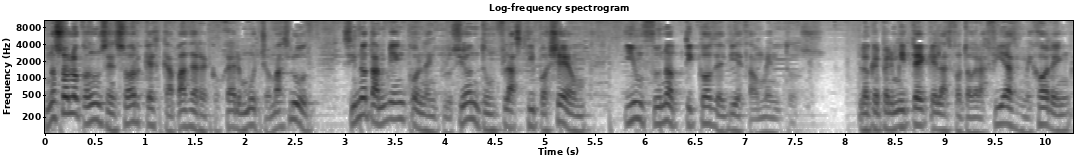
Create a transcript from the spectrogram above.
no solo con un sensor que es capaz de recoger mucho más luz, sino también con la inclusión de un flash tipo Xeon y un zoom óptico de 10 aumentos. lo que permite que las fotografías mejoren,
